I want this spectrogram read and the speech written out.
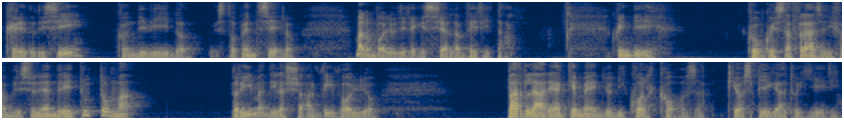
credo di sì, condivido questo pensiero, ma non voglio dire che sia la verità. Quindi con questa frase di Fabrizio De André è tutto, ma prima di lasciarvi voglio parlare anche meglio di qualcosa che ho spiegato ieri.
